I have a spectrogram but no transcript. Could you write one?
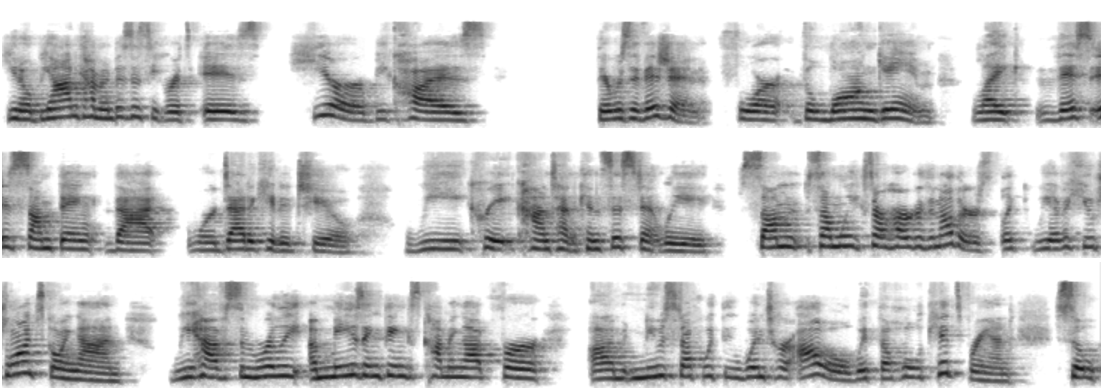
you know, Beyond Common Business Secrets is here because there was a vision for the long game. Like this is something that we're dedicated to. We create content consistently. Some some weeks are harder than others. Like we have a huge launch going on. We have some really amazing things coming up for um, new stuff with the Winter Owl with the whole kids brand. So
